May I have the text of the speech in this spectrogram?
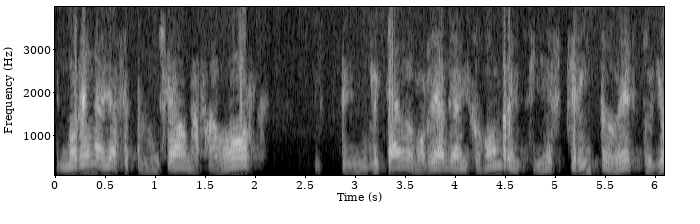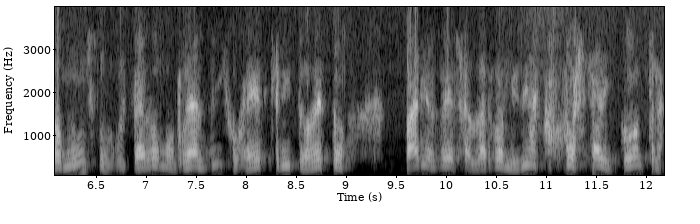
En Morena ya se pronunciaron a favor, este, Ricardo Monreal ya dijo, hombre, si he escrito esto, yo mismo, Ricardo Monreal dijo, he escrito esto varias veces a lo largo de mi vida, como estar en contra.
